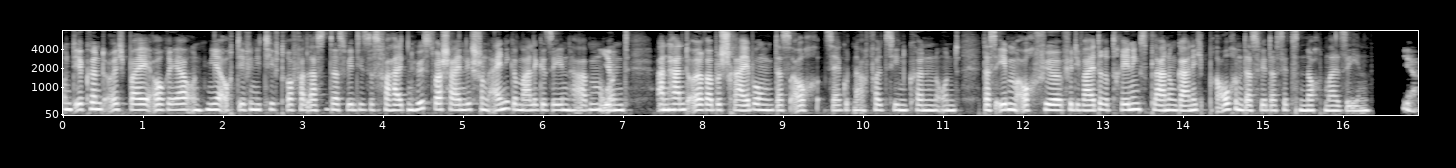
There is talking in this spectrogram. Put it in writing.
und ihr könnt euch bei Aurea und mir auch definitiv darauf verlassen, dass wir dieses Verhalten höchstwahrscheinlich schon einige Male gesehen haben ja. und anhand eurer Beschreibung das auch sehr gut nachvollziehen können und das eben auch für, für die weitere Trainingsplanung gar nicht brauchen, dass wir das jetzt nochmal sehen. Ja,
